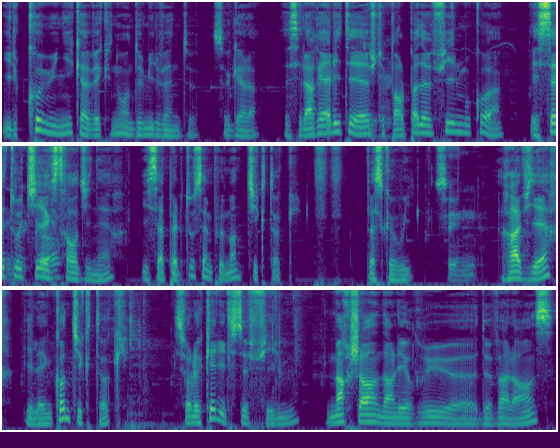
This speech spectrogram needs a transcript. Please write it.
il communique avec nous en 2022, ce gars-là. Et c'est la réalité, hein, je te parle pas d'un film ou quoi. hein. Et cet outil extraordinaire, il s'appelle tout simplement TikTok. Parce que oui, une... Ravière, il a un compte TikTok sur lequel il se filme marchant dans les rues euh, de Valence,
